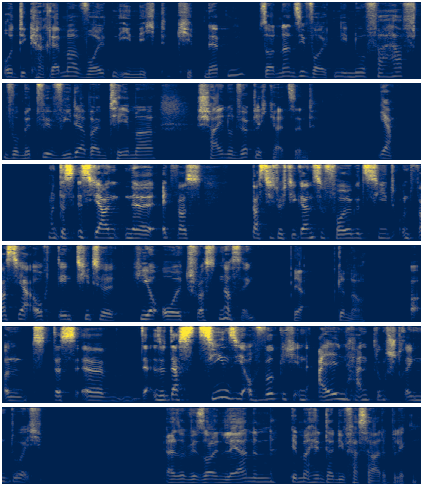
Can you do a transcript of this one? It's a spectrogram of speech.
Und die Karemma wollten ihn nicht kidnappen, sondern sie wollten ihn nur verhaften, womit wir wieder beim Thema Schein und Wirklichkeit sind. Ja. Und das ist ja eine etwas was sich durch die ganze Folge zieht und was ja auch den Titel Here All Trust Nothing. Ja, genau. Und das, äh, also das ziehen sie auch wirklich in allen Handlungssträngen durch. Also wir sollen lernen, immer hinter die Fassade blicken.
